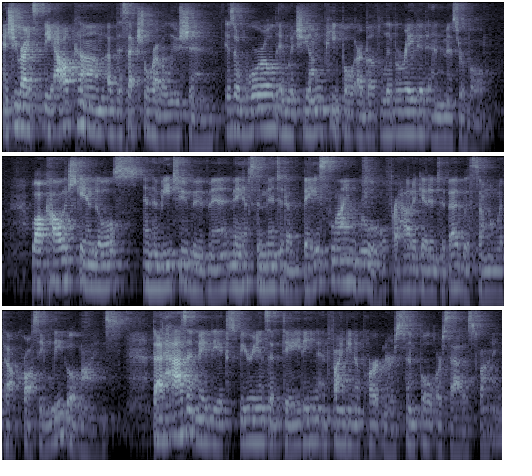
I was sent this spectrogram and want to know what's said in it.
And she writes The outcome of the sexual revolution is a world in which young people are both liberated and miserable. While college scandals and the Me Too movement may have cemented a baseline rule for how to get into bed with someone without crossing legal lines, that hasn't made the experience of dating and finding a partner simple or satisfying.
